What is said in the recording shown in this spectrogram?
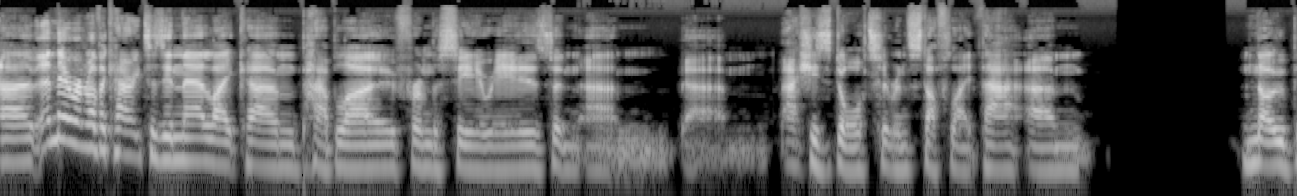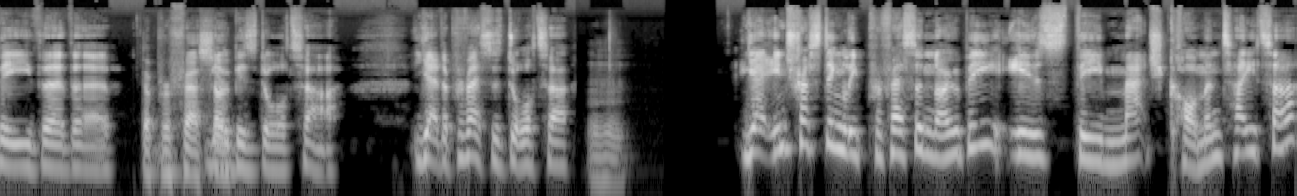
uh, and there are other characters in there like um, pablo from the series and um, um, ash's daughter and stuff like that um, Knowby the the the Professor. Knowby's daughter yeah the professor's daughter Mhm. Yeah interestingly professor Knowby is the match commentator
